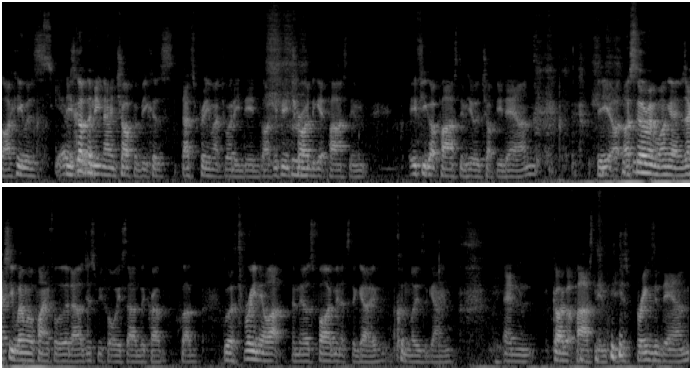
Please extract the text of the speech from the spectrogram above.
like he was. Scary he's got the nickname Chopper because that's pretty much what he did. Like if you hmm. tried to get past him, if you got past him, he would chop you down. He, I I still remember one game. It was actually when we were playing for Lilydale, just before we started the club. Club, we were three 0 up, and there was five minutes to go. Couldn't lose the game, and guy got past him. He just brings him down.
